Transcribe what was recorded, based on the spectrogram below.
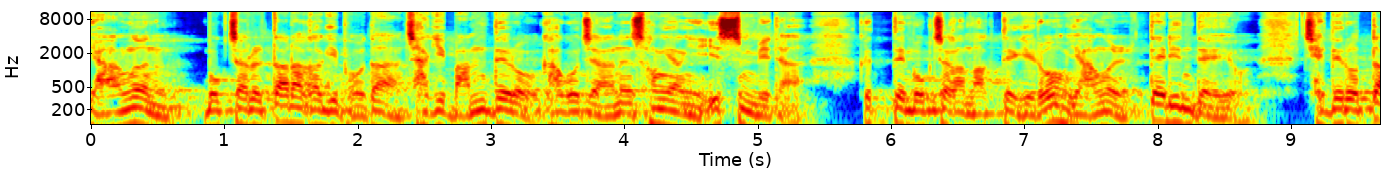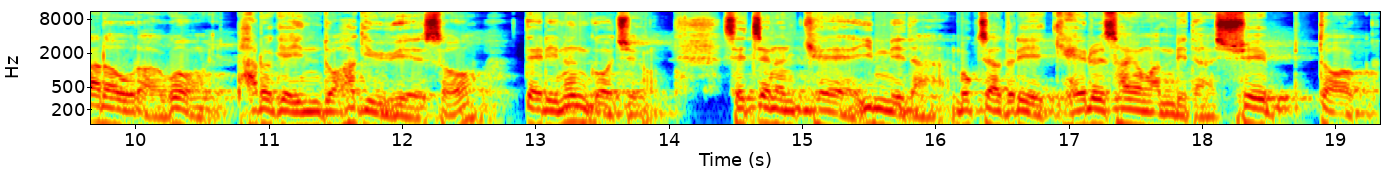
양은 목자를 따라가기보다 자기 맘대로 가고자 하는 성향이 있습니다. 그때 목자가 막대기로 양을 때린대요. 제대로 따라오라고 바르게 인도하기 위해서 때리는 거죠. 셋째는 개입니다. 목자들이 개를 사용합니다. dog,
